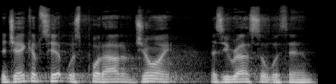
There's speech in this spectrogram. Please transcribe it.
and Jacob's hip was put out of joint as he wrestled with him.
